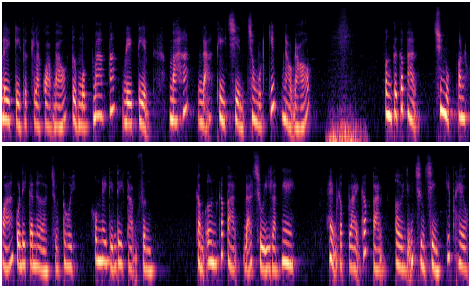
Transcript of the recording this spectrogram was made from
đây kỳ thực là quả báo từ một ma pháp đê tiện mà Hát đã thi triển trong một kiếp nào đó. Vâng thưa các bạn, chuyên mục văn hóa của DKN chúng tôi hôm nay đến đây tạm dừng. Cảm ơn các bạn đã chú ý lắng nghe. Hẹn gặp lại các bạn ở những chương trình tiếp theo.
